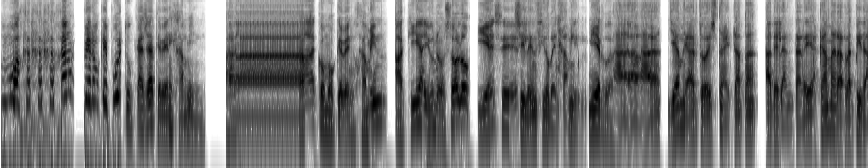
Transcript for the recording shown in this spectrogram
Muajajajaja, pero que pu... tú cállate Benjamín. Ah, como que Benjamín, aquí hay uno solo, y ese es... silencio Benjamín. Mierda. Ah, ya me harto esta etapa, adelantaré a cámara rápida.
